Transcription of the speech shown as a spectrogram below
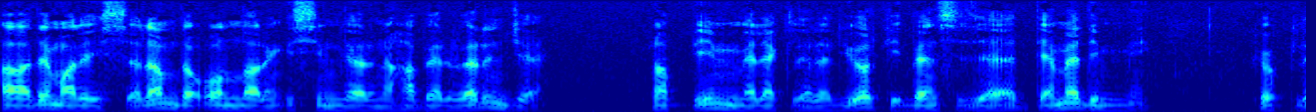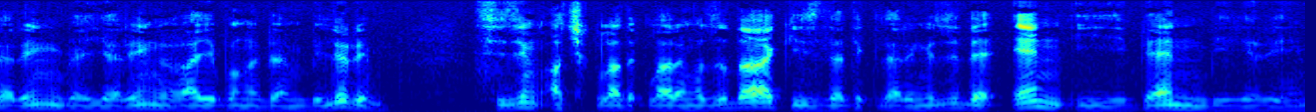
Adem aleyhisselam da onların isimlerini haber verince Rabbim meleklere diyor ki ben size demedim mi? Göklerin ve yerin gaybını ben bilirim. Sizin açıkladıklarınızı da gizlediklerinizi de en iyi ben bilirim.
